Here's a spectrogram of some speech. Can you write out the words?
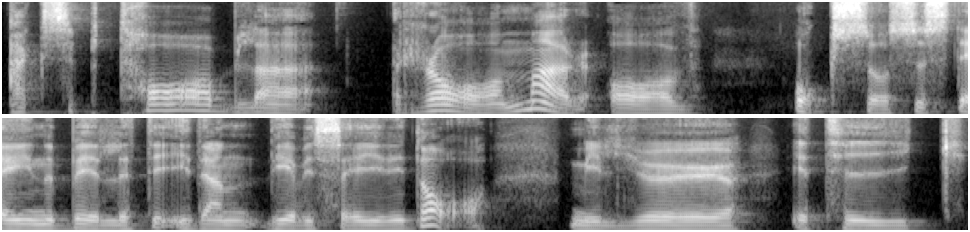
acceptabla ramar av också sustainability i den, det vi säger idag. Miljö, etik,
